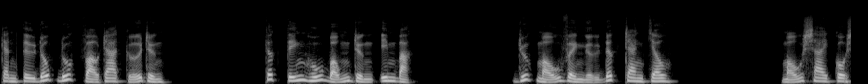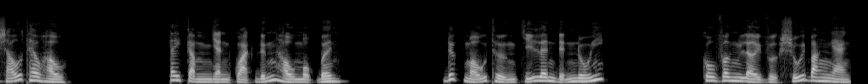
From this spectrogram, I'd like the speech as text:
Canh tư đốt đuốc vào ra cửa rừng. Cất tiếng hú bổng rừng im bặt. Rước mẫu về ngự đất Trang Châu. Mẫu sai cô sáu theo hầu. Tay cầm nhành quạt đứng hầu một bên. Đức mẫu thượng chỉ lên đỉnh núi. Cô vâng lời vượt suối băng ngàn.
